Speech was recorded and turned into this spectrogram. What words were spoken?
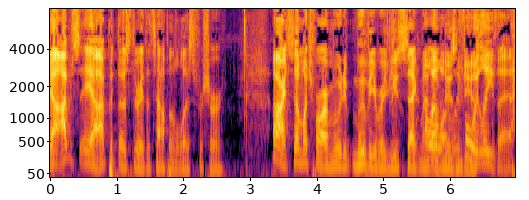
yeah. I was. Yeah, I put those three at the top of the list for sure. All right, so much for our movie, movie review segment Oh, well, of well, news and before views. we leave that,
